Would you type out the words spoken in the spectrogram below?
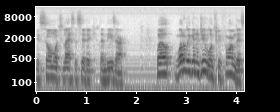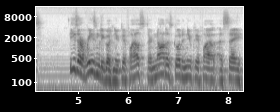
is so much less acidic than these are. Well, what are we going to do once we form this? These are reasonably good nucleophiles. They're not as good a nucleophile as, say,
